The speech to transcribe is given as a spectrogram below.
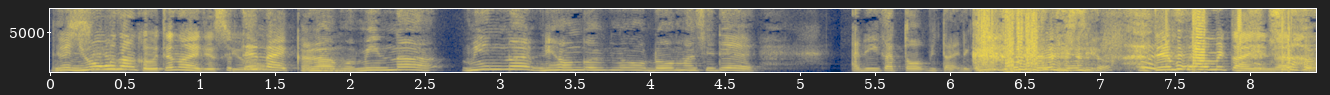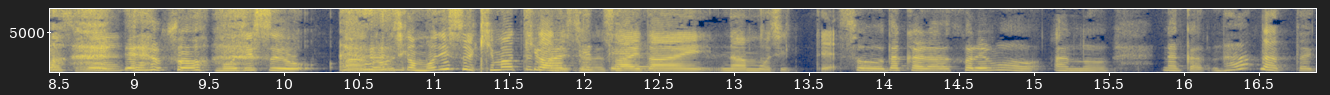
すよ。ね、日本語なんか打てないですよ。打てないから、うんもうみんな、みんな日本語のローマ字で、ありがとうみたいに書いてあるんですよ。電報みたいになってますね。で、そう。文字数を、あの、しかも文字数決まってたんですよね。最大何文字って。そう、だからこれも、あの、なんか、なんだったっ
